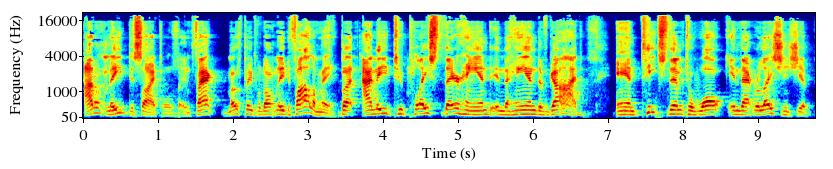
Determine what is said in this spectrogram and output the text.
I don't need disciples. In fact, most people don't need to follow me, but I need to place their hand in the hand of God and teach them to walk in that relationship,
